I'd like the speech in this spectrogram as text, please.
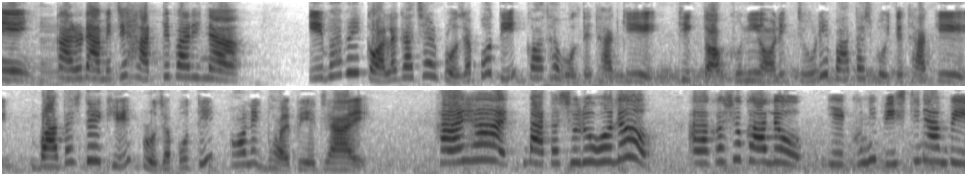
নেই, কারণ আমি যে হাঁটতে পারি না। এভাবেই কলা গাছ আর প্রজাপতি কথা বলতে থাকে। ঠিক তখনই অনেক জোরে বাতাস বইতে থাকে। বাতাস দেখে প্রজাপতি অনেক ভয় পেয়ে যায়। হাই হাই বাতাস শুরু হলো। আকাশও কালো। এক্ষুনি বৃষ্টি নামবে।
